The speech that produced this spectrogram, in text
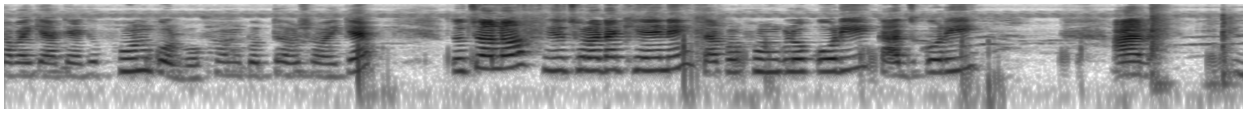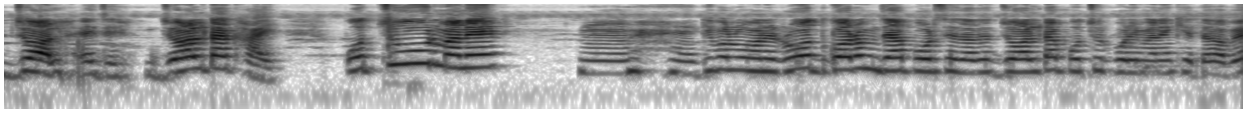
সবাইকে একে একে ফোন করব, ফোন করতে হবে সবাইকে। তো চলো যে ছোলাটা খেয়ে নেই, তারপর ফোনগুলো করি, কাজ করি। আর জল, এই যে জলটা খাই। প্রচুর মানে কি বলব মানে রোদ গরম যা পড়ছে তাদের জলটা প্রচুর পরিমাণে খেতে হবে।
